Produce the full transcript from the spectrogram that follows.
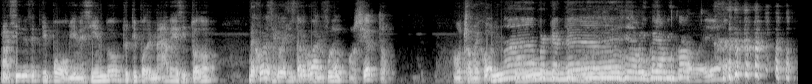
Así de ese tipo viene siendo, su tipo de naves y todo. Mejores Sí, que los Star Wars. Por cierto. Mucho mejor. No, porque acá- Ya brincó, ya brincó.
